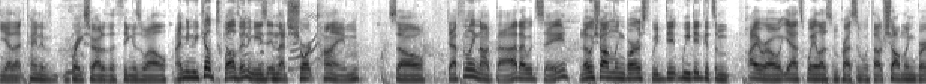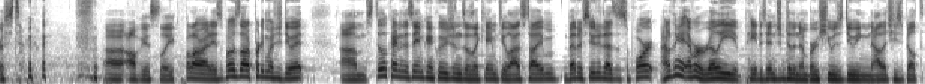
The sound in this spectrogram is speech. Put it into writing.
yeah, that kind of breaks her out of the thing as well. I mean, we killed 12 enemies in that short time, so definitely not bad, I would say. No Xiangling Burst. We did we did get some Pyro. Yeah, it's way less impressive without Xiangling Burst, uh, obviously. But all right, I suppose that'll pretty much do it. Um, still kind of the same conclusions as I came to last time. Better suited as a support. I don't think I ever really paid attention to the numbers she was doing now that she's built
